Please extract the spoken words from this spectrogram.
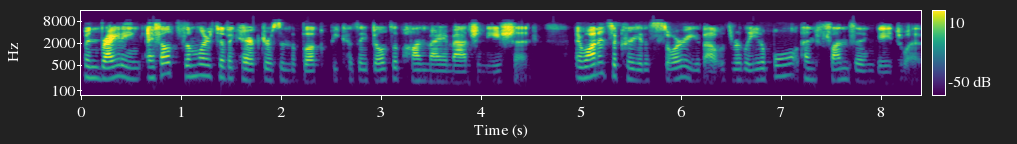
When writing, I felt similar to the characters in the book because I built upon my imagination. I wanted to create a story that was relatable and fun to engage with.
